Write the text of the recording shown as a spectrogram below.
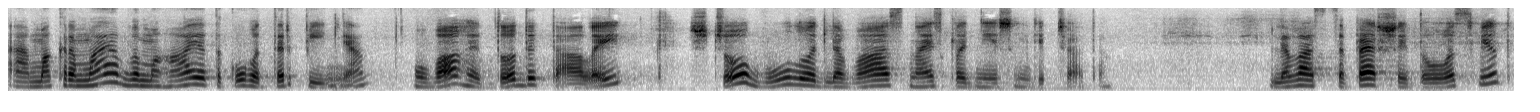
Е, Макраме вимагає такого терпіння, уваги до деталей. Що було для вас найскладнішим, дівчата? Для вас це перший досвід.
